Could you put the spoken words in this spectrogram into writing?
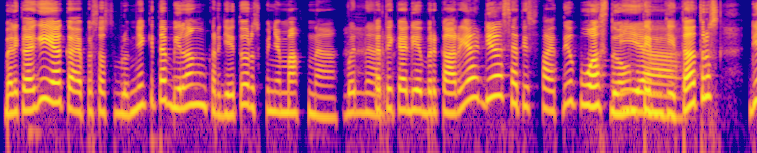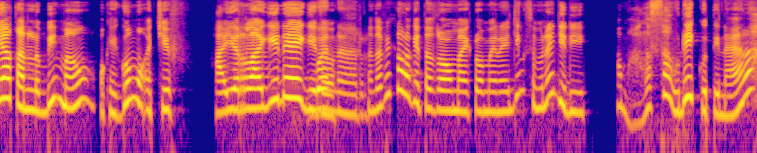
balik lagi ya ke episode sebelumnya kita bilang kerja itu harus punya makna Bener. ketika dia berkarya dia satisfied dia puas dong Iya. tim kita terus dia akan lebih mau oke gue mau achieve higher lagi deh gitu Bener. nah tapi kalau kita terlalu micromanaging sebenarnya jadi ah males ah udah ikutin aja lah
